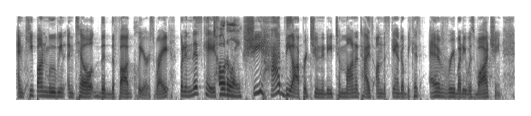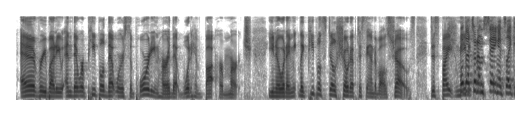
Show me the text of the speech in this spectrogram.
and keep on moving until the the fog clears, right? But in this case, totally. She had the opportunity to monetize on the scandal because everybody was watching. Everybody and there were people that were supporting her that would have bought her merch. You know what I mean? Like people still showed up to Sandoval's shows despite. Maybe- well, that's what I'm saying. It's like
